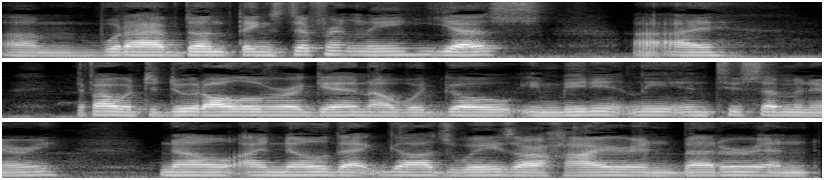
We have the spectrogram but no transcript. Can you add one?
Um, would I have done things differently? Yes. I, if I were to do it all over again, I would go immediately into seminary. Now I know that God's ways are higher and better, and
